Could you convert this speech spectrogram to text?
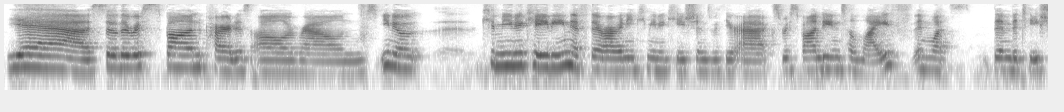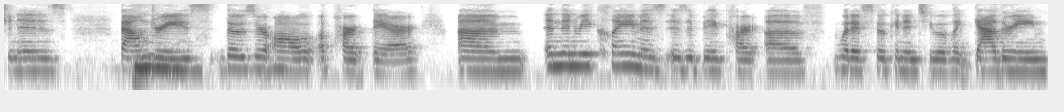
Yeah. So the respond part is all around, you know, communicating if there are any communications with your ex, responding to life and what the invitation is, boundaries, mm. those are all a part there um, and then reclaim is is a big part of what i've spoken into of like gathering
